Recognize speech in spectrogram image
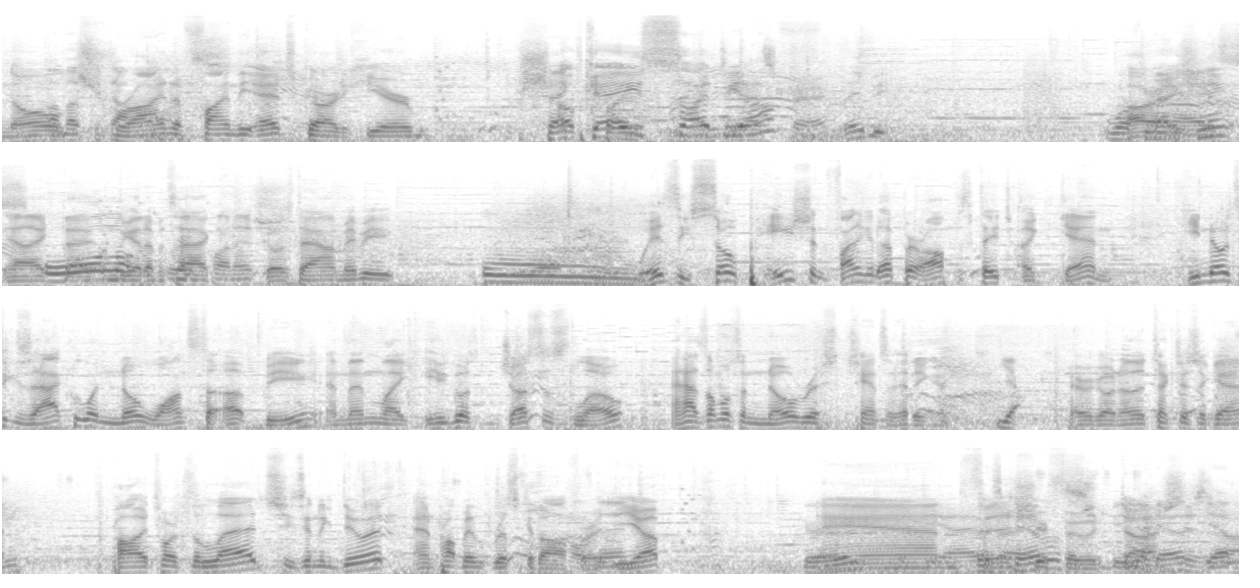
No, Unless you're trying to find the edge guard here. Checked Okay, side B Yes, off, correct. maybe. worth All right, mentioning. yeah, I like that. All Let get of- up attack, punish. goes down, maybe. Wizzy, so patient, finding it up air off the stage again. He knows exactly when No wants to up B, and then like he goes just as low and has almost a no risk chance of hitting it. Yeah. There we go, another tech chase again. Probably towards the ledge. He's gonna do it and probably risk it all for Hold it. in. Yup. Good. And Yeah, finish your food. Done. good. Yep.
